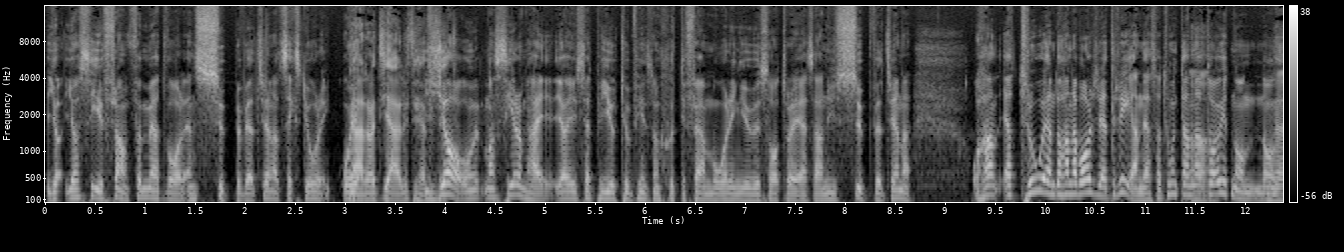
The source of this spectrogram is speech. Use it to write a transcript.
jag, jag ser ju framför mig att vara en supervältränad 60-åring. Och det hade varit jävligt häftigt. Ja, och man ser de här, jag har ju sett på youtube, finns någon 75-åring i USA tror jag är, så han är ju supervältränad. Och han, jag tror ändå han har varit rätt ren, alltså, jag tror inte han Ja. har tagit någon, någon,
